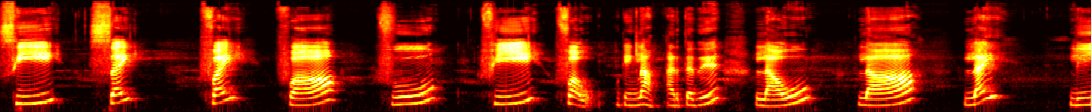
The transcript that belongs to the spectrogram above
சி சை ஃபை ஃபா ஃபூ ஃபி ஃபவ் ஓகேங்களா? அடுத்தது லவ் லா லை லீ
